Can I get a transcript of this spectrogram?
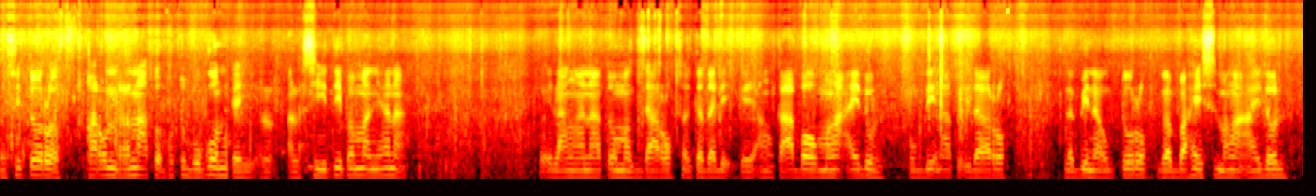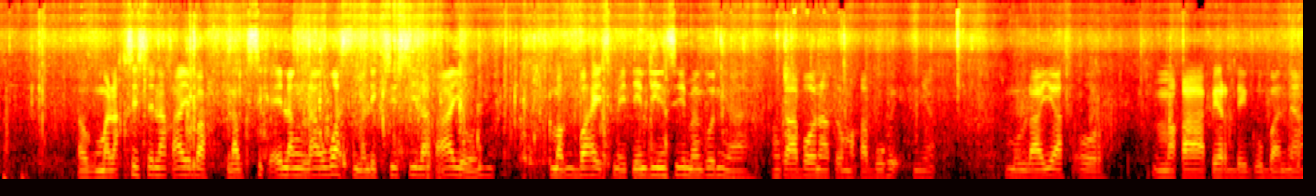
So si Toro karon ra nato po tubugon kay al- alas city pa man yan na. Kailangan nato magdaro sa kadali kay ang kabaw mga idol. Ug di nato idaro labi na og turo gabahis mga idol. Ug malaksis sila kayo ba? Lagsik ilang lawas maliksis sila kayo. Magbahis may tendency magud nga. Ang kabaw nato makabuhi niya. Mulayas or makaperde uban niya?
